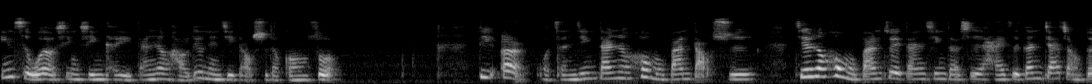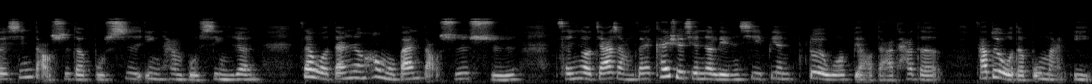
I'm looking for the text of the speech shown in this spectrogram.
因此，我有信心可以担任好六年级导师的工作。第二，我曾经担任后母班导师。接任后母班最担心的是孩子跟家长对新导师的不适应和不信任。在我担任后母班导师时，曾有家长在开学前的联系便对我表达他的他对我的不满意。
